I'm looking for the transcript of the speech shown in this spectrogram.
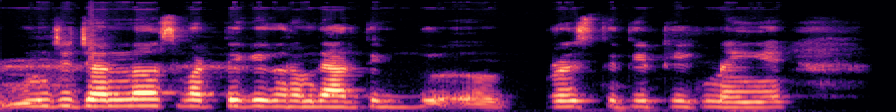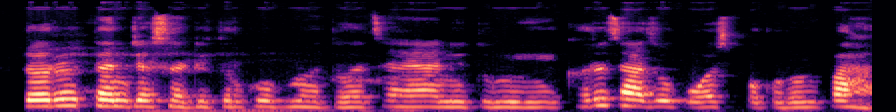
म्हणजे ज्यांना असं वाटतं की घरामध्ये आर्थिक परिस्थिती ठीक नाहीये तर त्यांच्यासाठी तर खूप महत्वाचं आहे आणि तुम्ही खरंच आज उपवास पकडून पहा.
